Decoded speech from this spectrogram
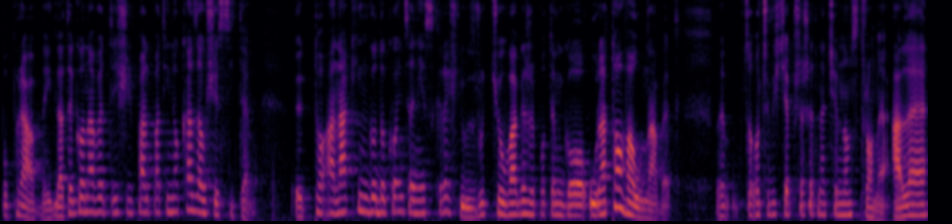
poprawne i dlatego nawet jeśli Palpatine okazał się Sithem, to Anakin go do końca nie skreślił. Zwróćcie uwagę, że potem go uratował nawet, co oczywiście przeszedł na ciemną stronę, ale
